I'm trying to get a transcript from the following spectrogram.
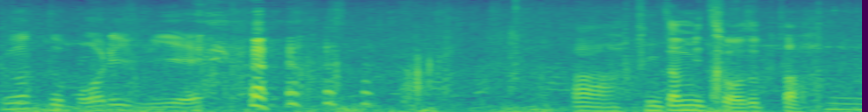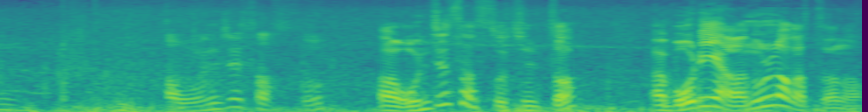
그것도 머리 위에. 아, 등잔 밑이 어둡다. 아 언제 샀어? 아, 언제 쌌어, 진짜? 아, 머리에 안 올라갔잖아.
